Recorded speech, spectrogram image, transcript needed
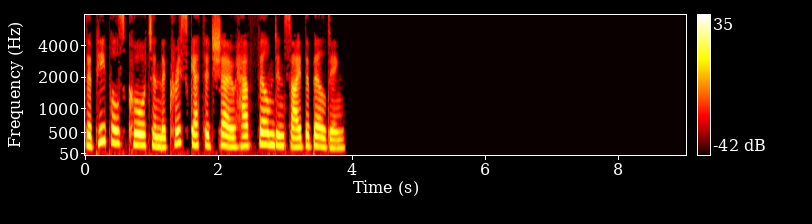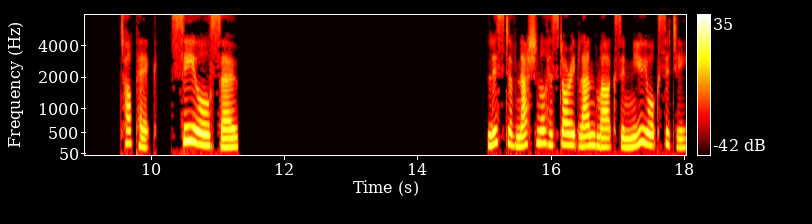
The People's Court and the Chris Gethard Show have filmed inside the building. See also List of National Historic Landmarks in New York City.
